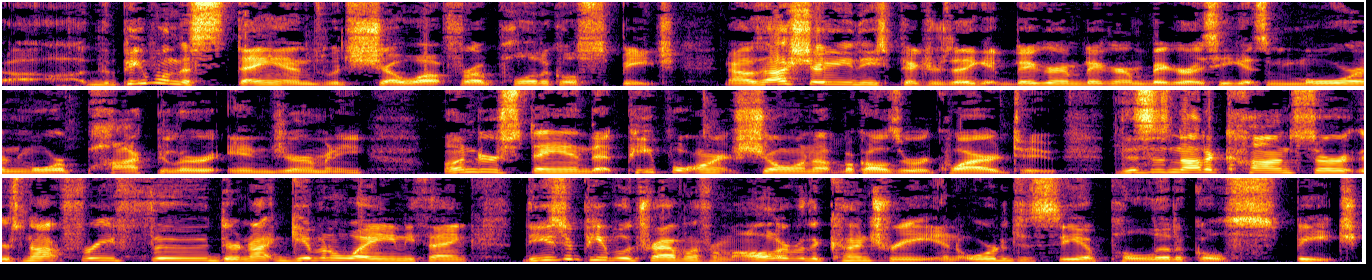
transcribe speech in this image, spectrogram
uh, the people in the stands would show up for a political speech. Now, as I show you these pictures, they get bigger and bigger and bigger as he gets more and more popular in Germany. Understand that people aren't showing up because they're required to. This is not a concert. There's not free food. They're not giving away anything. These are people traveling from all over the country in order to see a political speech.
